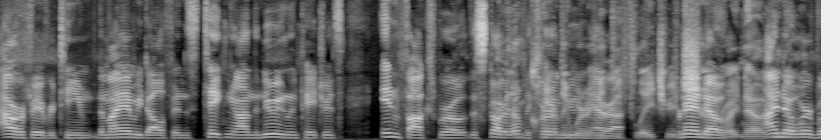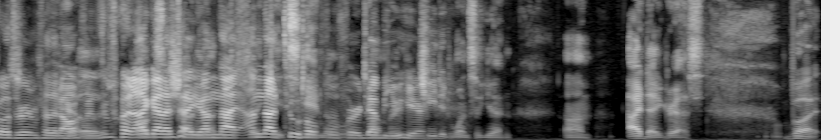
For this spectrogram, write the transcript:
our favorite team, the Miami Dolphins, taking on the New England Patriots in Foxborough, the I start mean, of I'm the Cam Newton era. Fernando, right now. I you know we're both rooting for the Dolphins, but I gotta tell you, I'm not I'm not too hopeful for a W here. Cheated once again. Um, I digress. But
